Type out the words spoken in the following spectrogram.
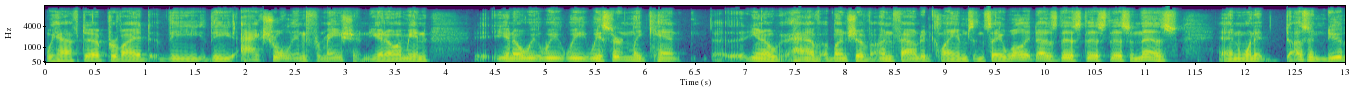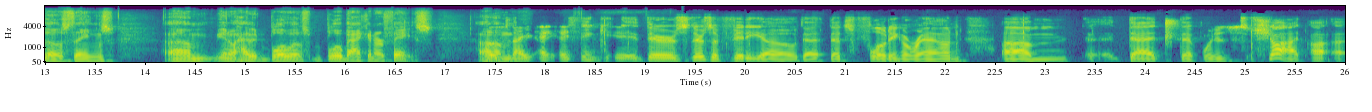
We have to provide the the actual information. You know, I mean, you know, we we we, we certainly can't. Uh, you know, have a bunch of unfounded claims and say, "Well, it does this, this, this, and this," and when it doesn't do those things, um, you know, have it blow us blow back in our face. Um, I, I, I think it, there's there's a video that that's floating around um, that that was shot uh, uh,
